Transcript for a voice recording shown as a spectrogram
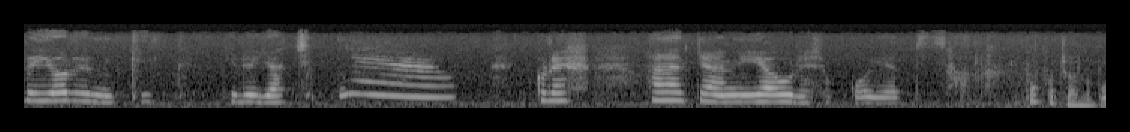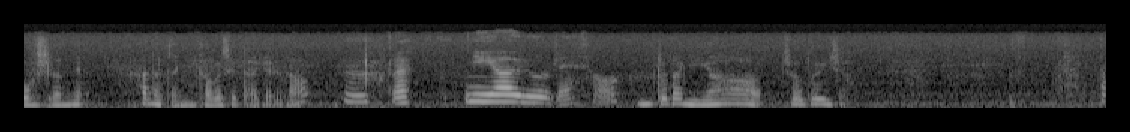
これ夜に着着るやつ。これはなちゃんに合うでしょこういうやつさ。ポポちゃんの帽子だね。はなちゃんにかぶせてあげるのうん。似合うでしょ。ほんとだ似合う。ちょうどいいじゃん。だ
